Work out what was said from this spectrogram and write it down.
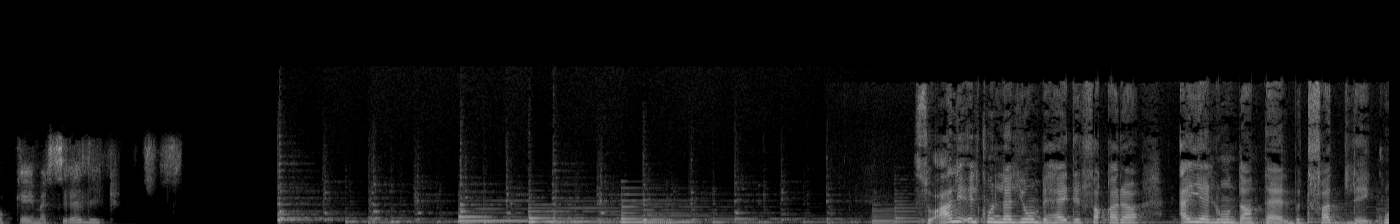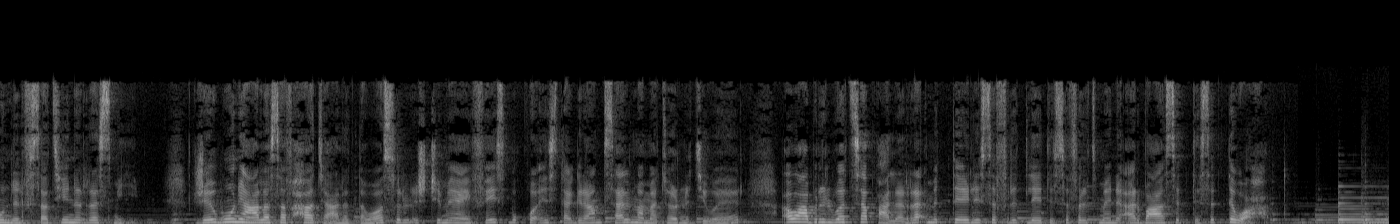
okay merci لك سؤالي لكم لليوم بهيدي الفقرة أي لون دانتيل بتفضلي يكون للفساتين الرسمية جاوبوني على صفحاتي على التواصل الاجتماعي فيسبوك وإنستغرام سلمى Maternity Wear أو عبر الواتساب على الرقم التالي 03 084 661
